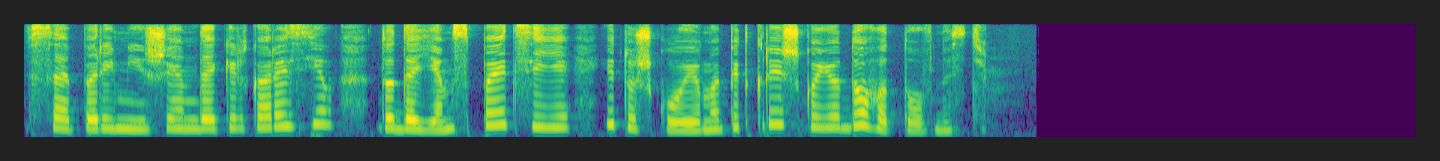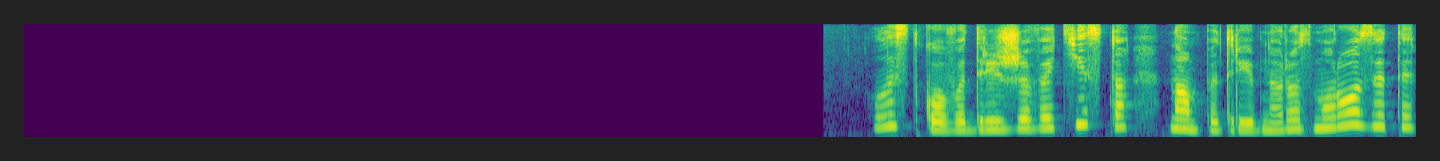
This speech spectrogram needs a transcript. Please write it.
Все перемішуємо декілька разів, додаємо спеції і тушкуємо під кришкою до готовності. Листково дріжджове тісто нам потрібно розморозити,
